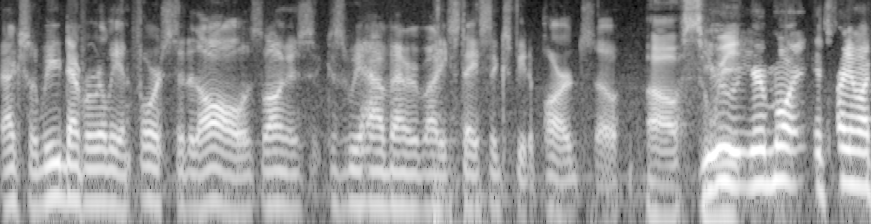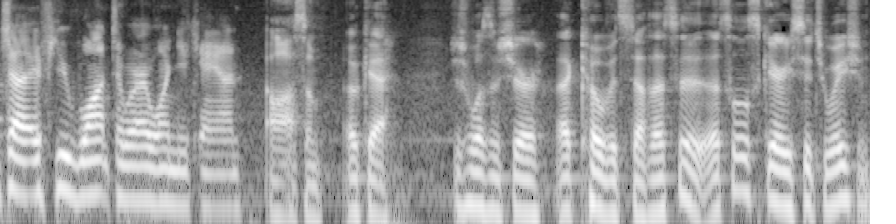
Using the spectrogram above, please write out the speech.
Actually, we never really enforced it at all, as long as because we have everybody stay six feet apart. So Oh, sweet. you're more. It's pretty much a, if you want to wear one, you can. awesome. Okay. Just wasn't sure. That COVID stuff, that's a that's a little scary situation.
